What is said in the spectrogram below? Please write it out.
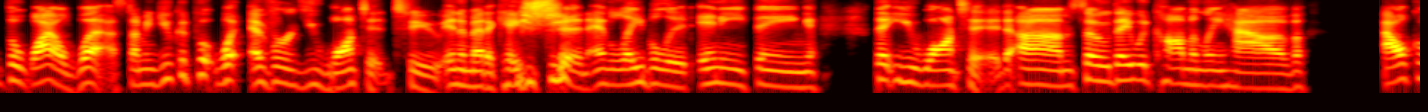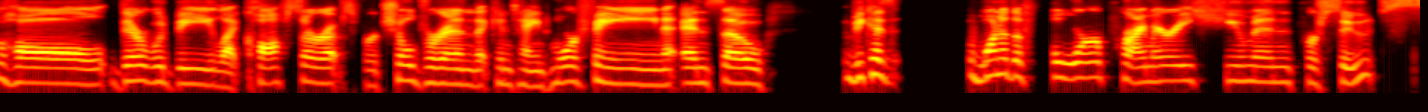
the wild west. I mean, you could put whatever you wanted to in a medication and label it anything that you wanted. Um, so they would commonly have alcohol. There would be like cough syrups for children that contained morphine. And so, because one of the four primary human pursuits,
